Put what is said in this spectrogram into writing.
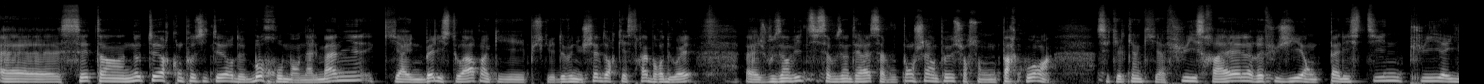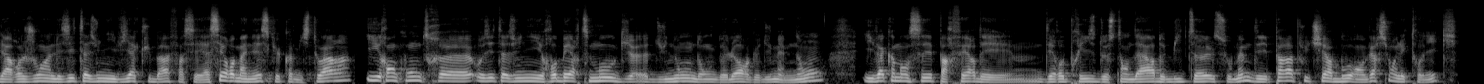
Euh, c'est un auteur-compositeur de Bochum en Allemagne qui a une belle histoire, qui, puisqu'il est devenu chef d'orchestre à Broadway. Euh, je vous invite, si ça vous intéresse, à vous pencher un peu sur son parcours. C'est quelqu'un qui a fui Israël, réfugié en Palestine, puis il a rejoint les États-Unis via Cuba. Enfin, c'est assez romanesque comme histoire. Il rencontre euh, aux États-Unis Robert Moog, du nom donc de l'orgue du même nom. Il va commencer par faire des, des reprises de standards, de Beatles ou même des parapluies de Cherbourg en version électronique.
